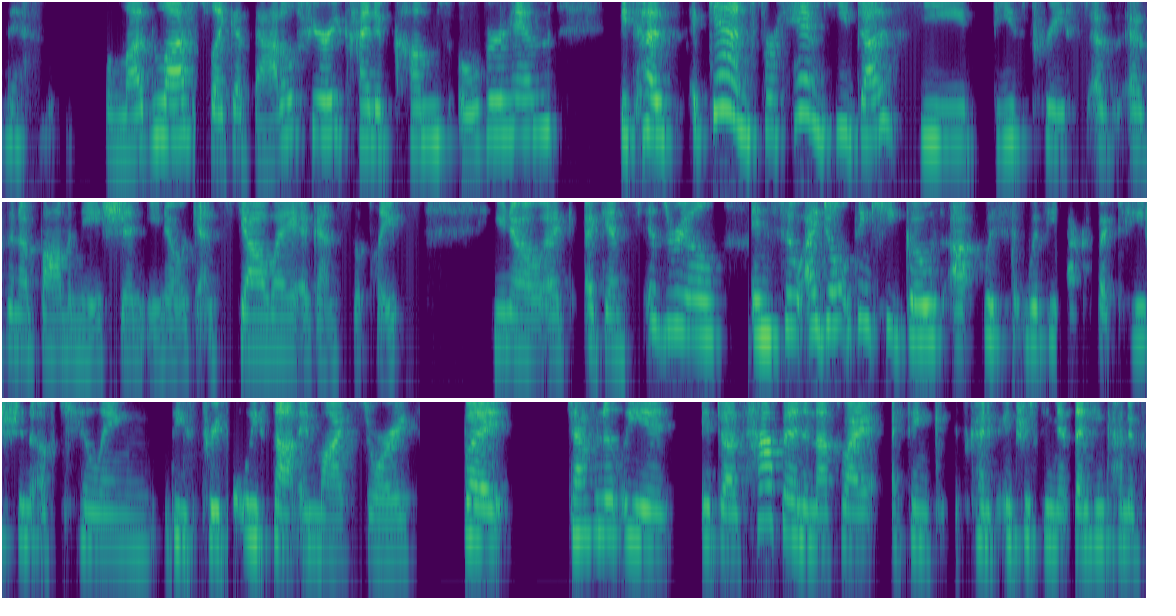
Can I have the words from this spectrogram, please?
this bloodlust, like a battle fury kind of comes over him because again for him he does see these priests as as an abomination you know against yahweh against the place you know like against israel. And so i don't think he goes up with with the expectation of killing these priests at least not in my story. But definitely it it does happen. And that's why i think it's kind of interesting that then he kind of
